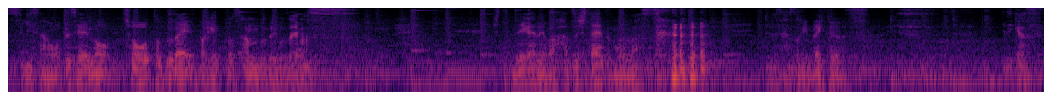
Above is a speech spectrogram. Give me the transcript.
杉さんお手製の超特大バゲットサンドでございます。ちょっとメガネは外したいと思います。早速いただきたいと思います。いただきます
